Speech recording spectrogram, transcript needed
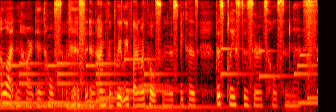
a lot in heart and wholesomeness, and I'm completely fine with wholesomeness because this place deserves wholesomeness.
